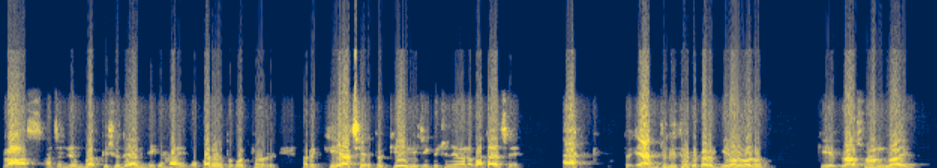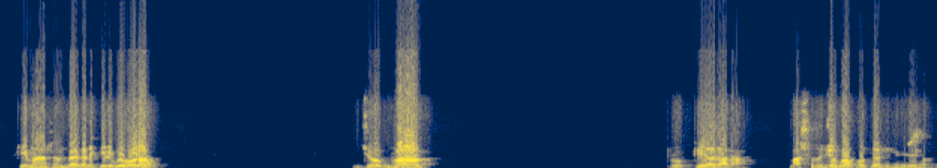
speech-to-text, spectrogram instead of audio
প্লাস আচ্ছা যোগভাগ কি শুধু একদিকে হয়? ওপারেও তো করতে হবে। তাহলে কে আছে? তো কে নিচে কিছু নেই মানে কত আছে? এক। তো এক যদি থাকে তাহলে কি হবে বলো? K plus one by K minus one ব্র্যাকেটে কি লিখবে বলো? যোগভাগ প্রক্রিয়া দ্বারা। বা শুধু যোগভাগ প্রক্রিয়া লিখে দিলেই হবে।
